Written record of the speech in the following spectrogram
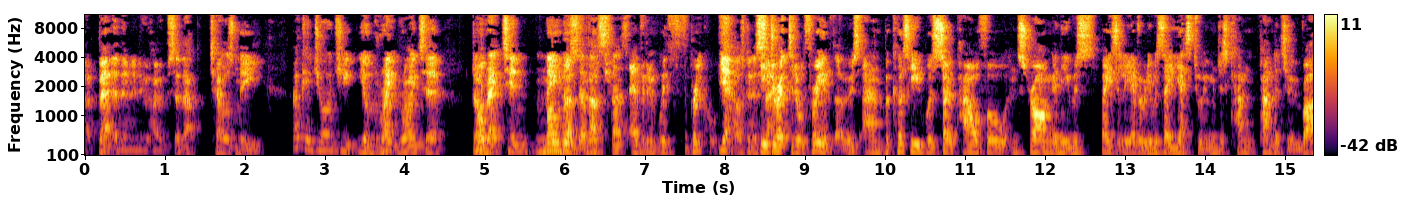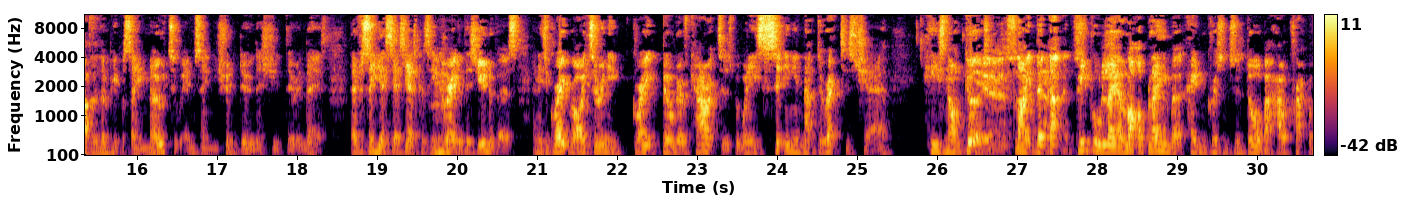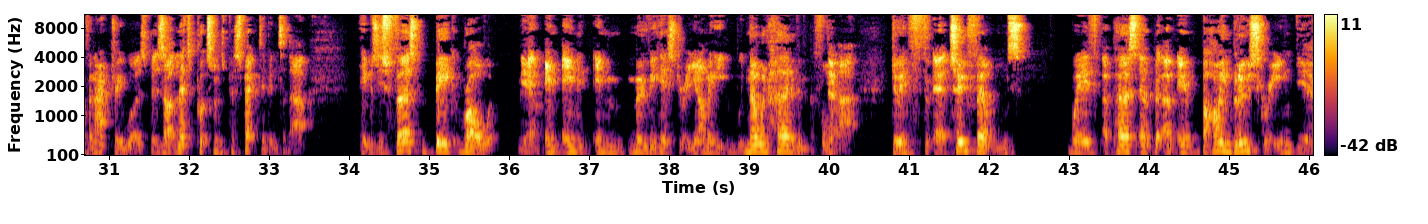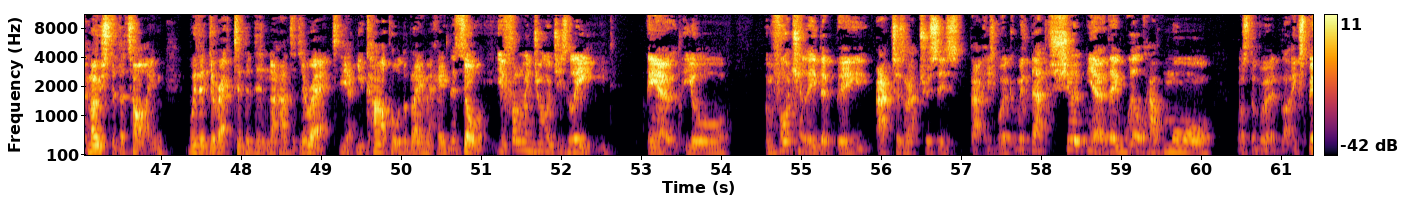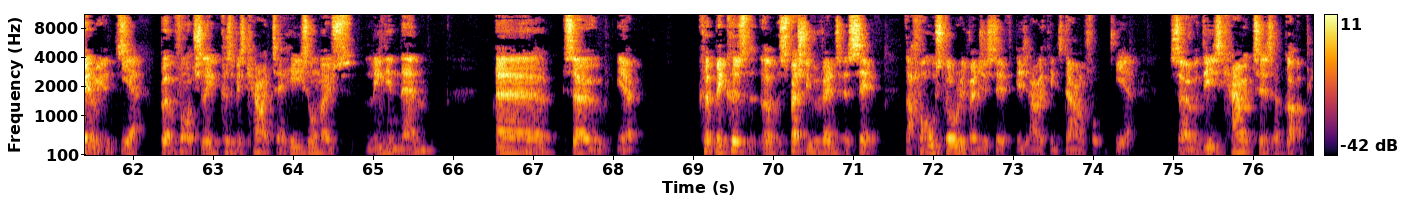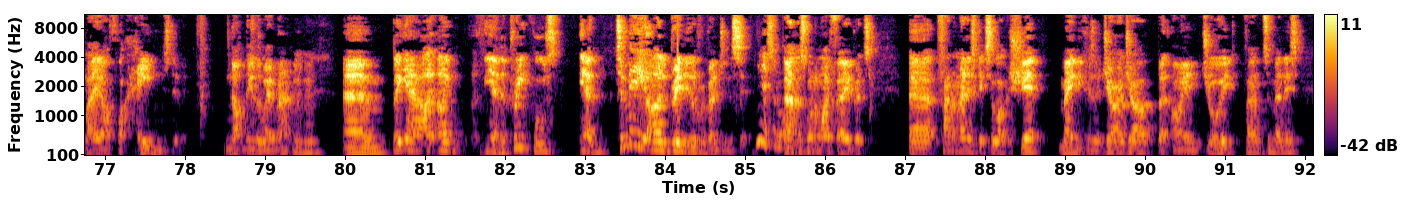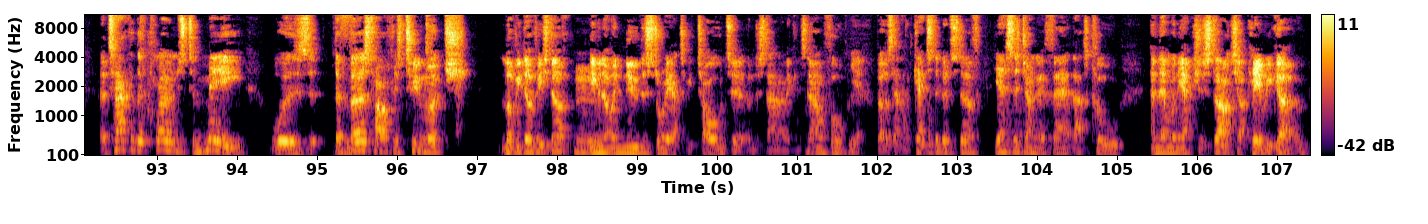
are better than A New Hope. So that tells me, okay, George, you, you're a great writer. Well- Directing, Well, so that's that's evident with the prequels. Yeah, I was going to say He directed all three of those, and because he was so powerful and strong, and he was basically everybody would say yes to him and just can, pander to him, rather than people saying no to him, saying you shouldn't do this, you're doing this. They just say yes, yes, yes because he Mhm. created this universe, and he's a great writer and he great builder of characters. But when he's sitting in that director's chair, he's not good. Yeah, like that, that people lay a lot of blame at Hayden Christensen's door about how crap of an actor he was, but it's like let's put some perspective into that. It was his first big role yeah. in, in in movie history. You know, I mean, he, no one heard of him before No. that. Doing th- uh, two films with a person uh, uh, behind blue screen Yeah. most of the time with a director that didn't know how to direct. Yeah. You can't put all the blame at Hayden's door. You're following George's lead. You know, you're unfortunately the, the actors and actresses that he's working with that should you know they will have more what's the word like experience. Yeah, But unfortunately, because of his character, he's almost leading them. Uh, Mm-hmm. So yeah, could, because uh, especially Revenge of the Sith, the whole story of Revenge of the Sith is Anakin's downfall. Yeah. So these characters have got to play off what Hayden's doing, not the other way around. hmm Um, but yeah, I, I yeah the prequels. Yeah, to me, I really love Revenge of the Sith. yeah. So. That's one of my favourites. Uh, Phantom Menace gets a lot of shit, mainly because of Jar Jar, but I enjoyed Phantom Menace. Attack of the Clones to me was the Mm. first half is too much lovey-dovey stuff, Mm. even though I knew the story had to be told to understand Anakin's downfall. Yeah. But I was like, get to the good stuff. Yes, there's Jango Fett, that's cool. And then when the action starts, you're like, here we go.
